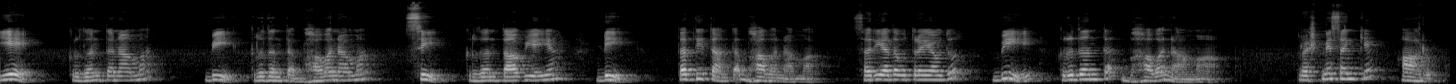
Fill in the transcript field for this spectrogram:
ಎ. ಕೃದಂತನಾಮ ಬಿ, ಕೃದಂತ ಭಾವನಾಮ, ಸಿ, ಕೃದಂತಾವ್ಯಯ, ಡಿ ತದ್ದಿತಾಂತ ಭಾವನಾಮ. ಸರಿಯಾದ ಉತ್ತರ ಯಾವುದು? ಬಿ, ಕೃದಂತ ಭಾವನಾಮ. ಪ್ರಶ್ನೆ ಸಂಖ್ಯೆ ಆರು.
